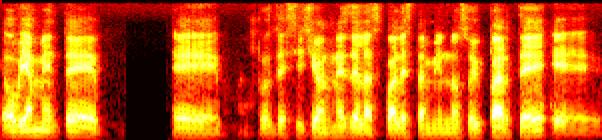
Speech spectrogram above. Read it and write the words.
Obviamente, eh, pues decisiones de las cuales también no soy parte, eh,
